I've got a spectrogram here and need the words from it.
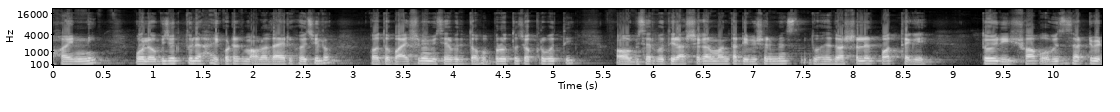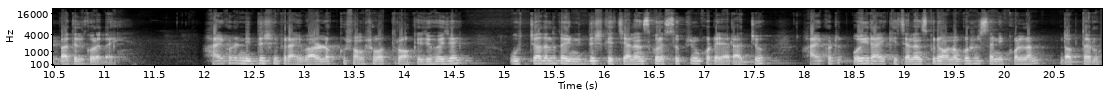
হয়নি বলে অভিযোগ তুলে হাইকোর্টের মামলা দায়ের হয়েছিল। গত বাইশে মে বিচারপতি তপব্রত চক্রবর্তী ও বিচারপতি রাজশেখর মান্তা ডিভিশন বেঞ্চ দু হাজার দশ সালের পর থেকে তৈরি সব ওবিসি সার্টিফিকেট বাতিল করে দেয়। হাইকোর্টের নির্দেশে প্রায় বারো লক্ষ শংসাপত্র অকেজ হয়ে যায়। উচ্চ আদালত ওই নির্দেশকে চ্যালেঞ্জ করে সুপ্রিম কোর্টে যায় রাজ্য। হাইকোর্টের ওই রায়কে চ্যালেঞ্জ করে অনগ্রসর শ্রেণি কল্যাণ দপ্তরও।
